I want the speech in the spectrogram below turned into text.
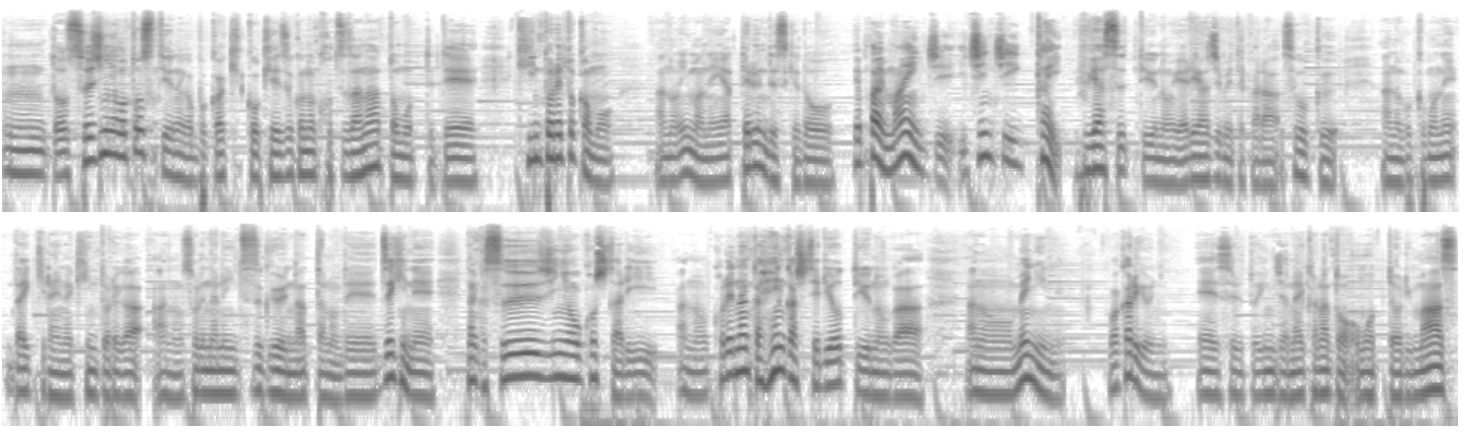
うんと数字に落とすっていうのが僕は結構継続のコツだなと思ってて筋トレとかもあの今ねやってるんですけどやっぱり毎日1日1回増やすっていうのをやり始めてからすごくあの僕もね大嫌いな筋トレがあのそれなりに続くようになったので是非ねなんか数字に起こしたりあのこれなんか変化してるよっていうのがあの目にね分かるように、えー、するといいんじゃないかなと思っております。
